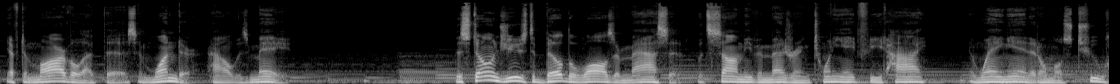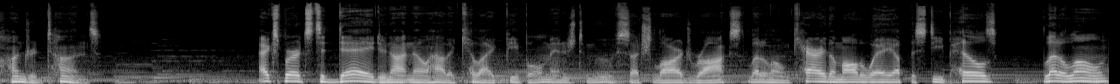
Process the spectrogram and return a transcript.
you have to marvel at this and wonder how it was made. The stones used to build the walls are massive, with some even measuring 28 feet high and weighing in at almost 200 tons. Experts today do not know how the Killke people managed to move such large rocks, let alone carry them all the way up the steep hills, let alone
